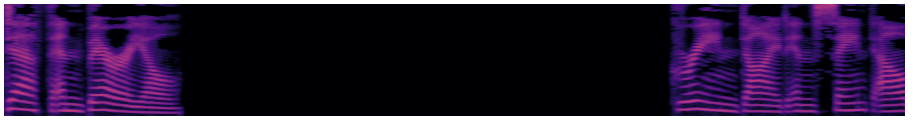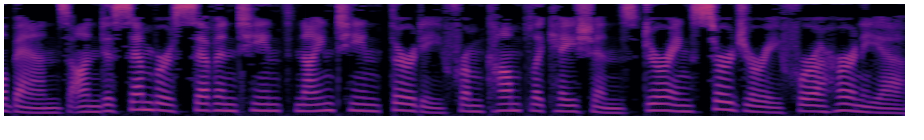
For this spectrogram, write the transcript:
Death and burial Greene died in St Albans on December 17, 1930 from complications during surgery for a hernia.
